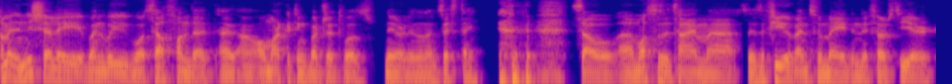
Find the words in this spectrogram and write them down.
I mean, initially, when we were self-funded, uh, our marketing budget was nearly non-existing. so uh, most of the time, uh, there's a few events we made in the first year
